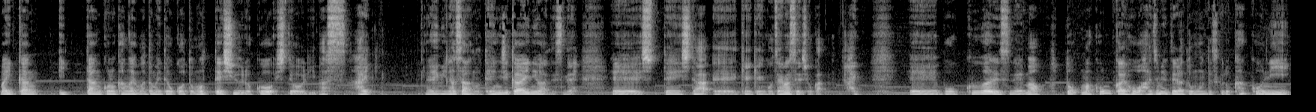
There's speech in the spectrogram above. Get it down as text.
まあ一旦一旦この考えをまとめておこうと思って収録をしております。はい、えー皆さんの展示会にはですね、え出展した、え経験ございますでしょうか。はい。え僕はですね、まあほとまあ、今回ほぼ初めてだと思うんですけど過去に、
